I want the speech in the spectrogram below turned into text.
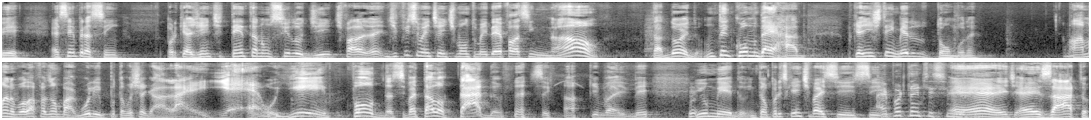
ver. É sempre assim. Porque a gente tenta não se iludir. Te fala, é, dificilmente a gente monta uma ideia e fala assim: não, tá doido? Não tem como dar errado. Porque a gente tem medo do tombo, né? Fala, mano, eu vou lá fazer um bagulho e, puta, vou chegar lá e, yeah, oh yeah, foda-se, vai estar tá lotado. Sei lá o que vai ver. E o medo. Então, por isso que a gente vai se... se... É importante esse medo. É, gente, é, exato.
